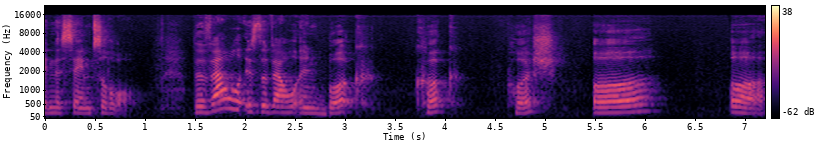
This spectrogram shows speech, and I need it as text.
in the same syllable. The vowel is the vowel in book, cook, push, uh, uh.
